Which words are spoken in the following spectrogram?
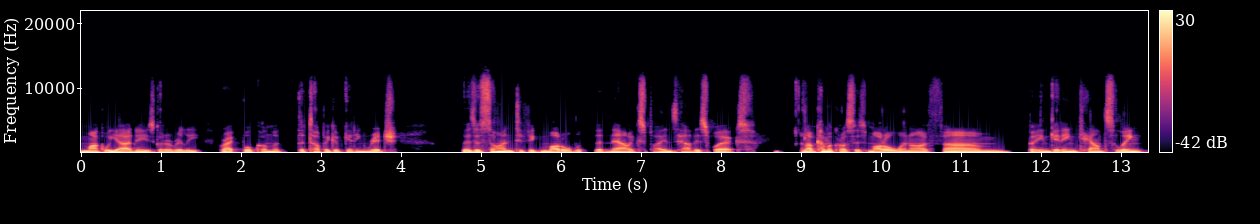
Michael Yardney, who's got a really great book on the, the topic of getting rich. There's a scientific model that now explains how this works. And I've come across this model when I've um, been getting counseling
